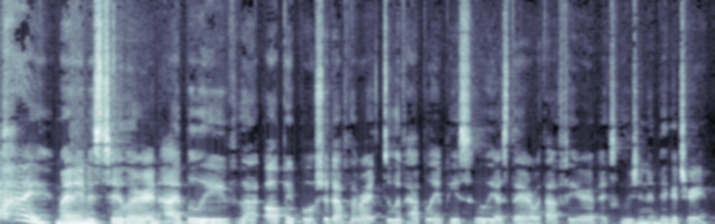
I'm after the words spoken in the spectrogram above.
Hi, my name is Taylor, and I believe that all people should have the right to live happily and peacefully as they are without fear of exclusion and bigotry.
